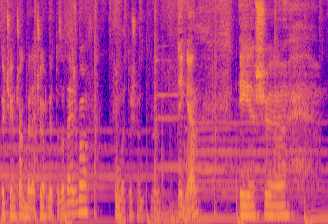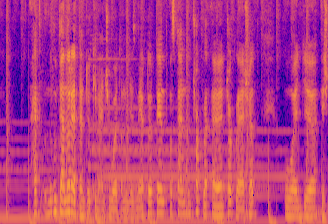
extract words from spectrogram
öcsém csak bele csörgött az adásba, óvatosan tudod. Igen. És hát utána rettentő kíváncsi voltam, hogy ez miért történt, aztán csak, le, csak leesett, hogy, és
